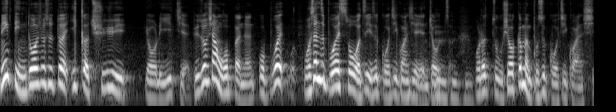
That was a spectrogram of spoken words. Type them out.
你顶多就是对一个区域有理解。比如说像我本人，我不会，我甚至不会说我自己是国际关系的研究者。我的主修根本不是国际关系，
